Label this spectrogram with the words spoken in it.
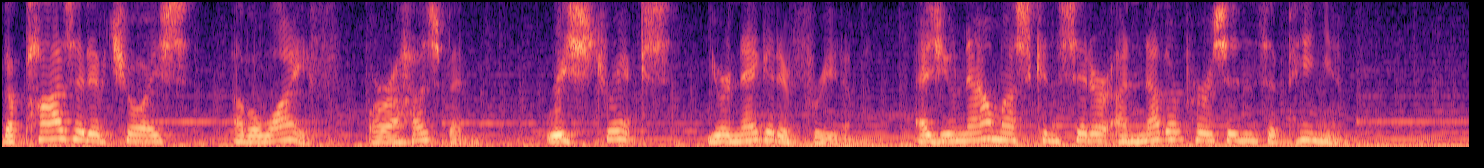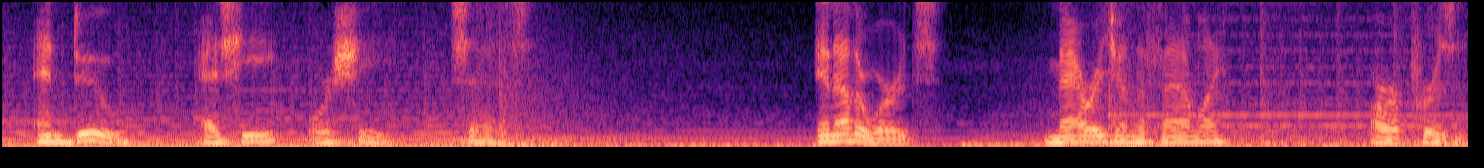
The positive choice of a wife or a husband restricts your negative freedom as you now must consider another person's opinion and do as he or she says. In other words, marriage and the family are a prison.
